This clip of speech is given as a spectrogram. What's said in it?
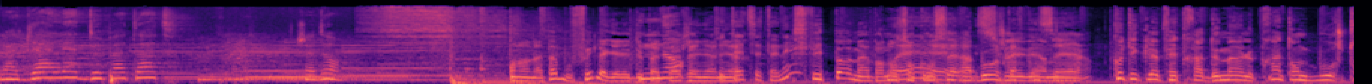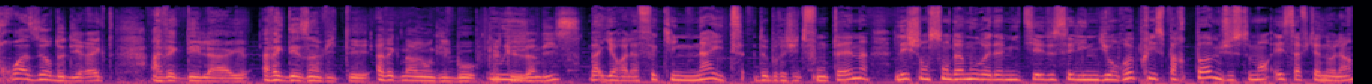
La galette de patates. J'adore. On n'en a pas bouffé de la galette de patates l'année dernière. peut-être cette année. C'était Pomme hein, pendant son concert à Bourges l'année dernière. Côté Club fêtera demain le printemps de Bourges, 3 heures de direct avec des lives, avec des invités, avec Marion Guilbault. Quelques Oui. indices? Bah, il y aura la fucking night de Brigitte Fontaine, les chansons d'amour et d'amitié de Céline Dion reprises par Pomme justement et Safia Nolin,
